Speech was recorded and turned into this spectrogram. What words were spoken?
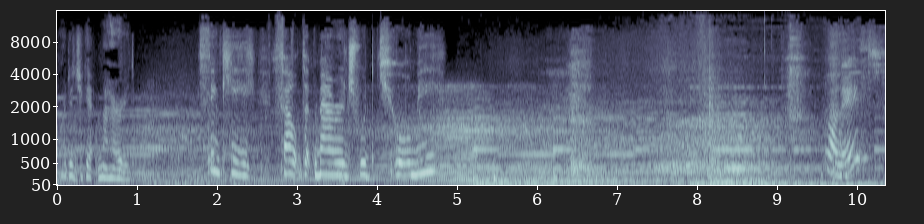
Why did you get married? I think he felt that marriage would cure me. Ronnie? Is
